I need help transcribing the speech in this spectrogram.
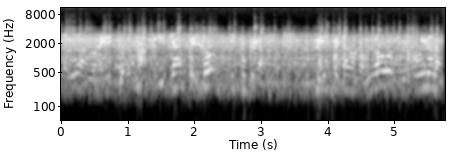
saludarlo, Negrito. Aquí ya empezó feliz cumpleaños. Ahí empezaron los globos, el ruido, la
